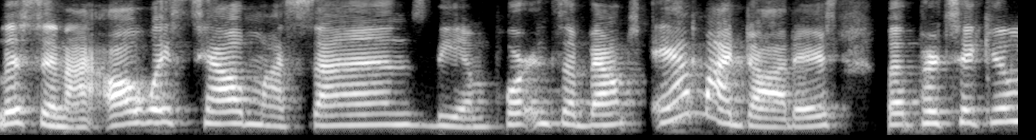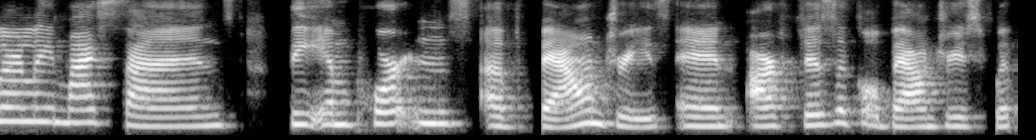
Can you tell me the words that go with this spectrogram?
Listen, I always tell my sons the importance of boundaries and my daughters, but particularly my sons, the importance of boundaries and our physical boundaries with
